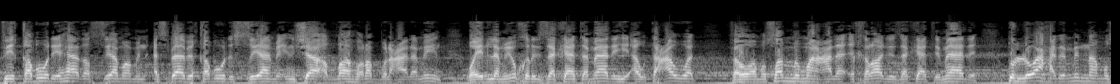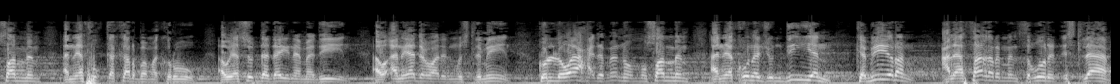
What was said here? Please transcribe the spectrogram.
في قبول هذا الصيام ومن أسباب قبول الصيام إن شاء الله رب العالمين. وإن لم يخرج زكاة ماله أو تعود فهو مصمم على إخراج زكاة ماله. كل واحد منا مصمم أن يفك كرب مكروه أو يسد دين مدين أو أن يدعو للمسلمين. كل واحد منهم مصمم أن يكون جنديا كبيرا على ثغر من ثغور الإسلام.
